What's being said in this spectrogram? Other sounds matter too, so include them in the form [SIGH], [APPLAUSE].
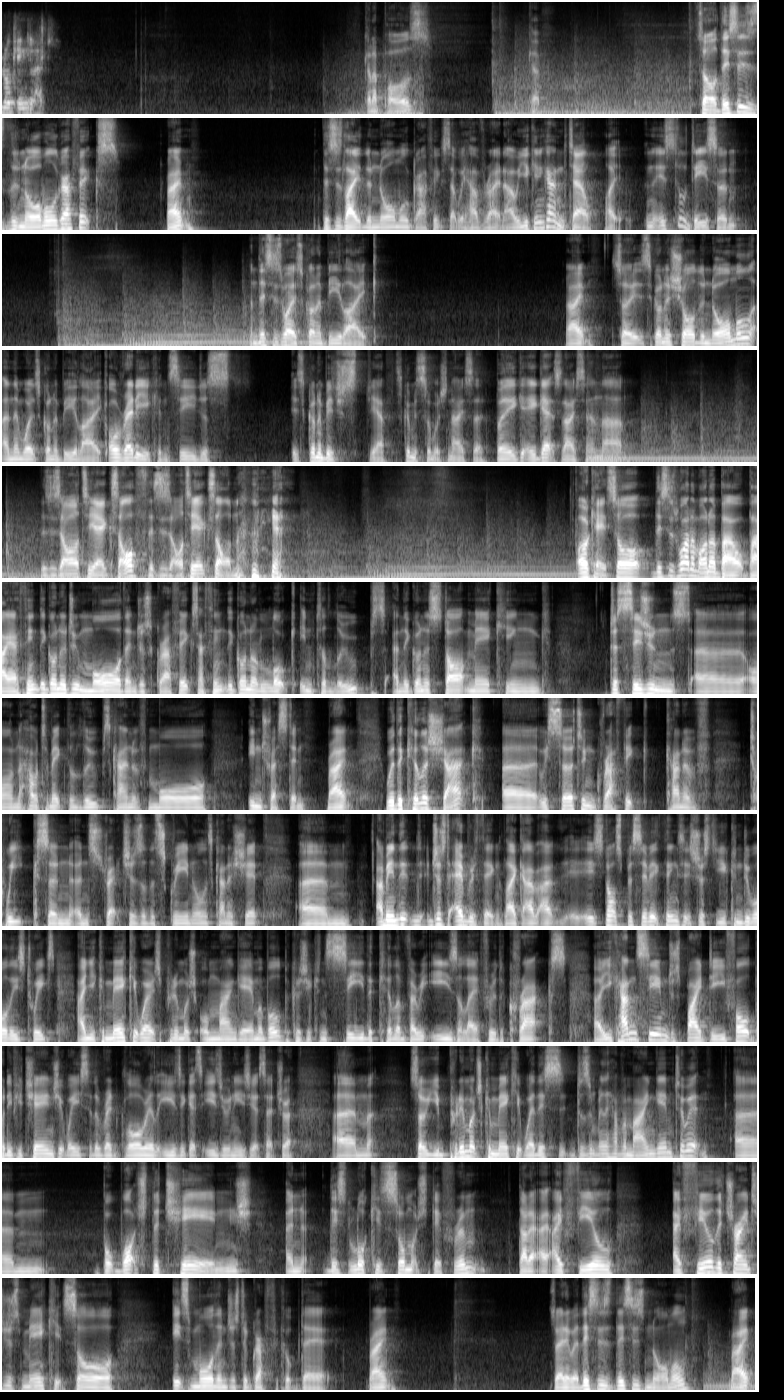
looking like. Can I pause? Okay. So this is the normal graphics, right? This is like the normal graphics that we have right now. You can kind of tell, like, it's still decent. And this is what it's going to be like. Right? So it's going to show the normal, and then what it's going to be like. Already you can see just... It's going to be just... Yeah, it's going to be so much nicer. But it, it gets nicer than that. This is RTX off. This is RTX on. [LAUGHS] Okay, so this is what I'm on about by I think they're going to do more than just graphics. I think they're going to look into loops and they're going to start making decisions uh, on how to make the loops kind of more interesting, right? With the Killer Shack, uh, with certain graphic kind of tweaks and, and stretches of the screen, all this kind of shit. Um, I mean, just everything. Like, I, I, it's not specific things. It's just you can do all these tweaks, and you can make it where it's pretty much unman gameable because you can see the killer very easily through the cracks. Uh, you can see him just by default, but if you change it where you see the red glow really easy, it gets easier and easier, etc. Um, so you pretty much can make it where this doesn't really have a mind game to it. Um, but watch the change, and this look is so much different that I, I feel, I feel they're trying to just make it so it's more than just a graphic update right? So anyway, this is this is normal, right?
